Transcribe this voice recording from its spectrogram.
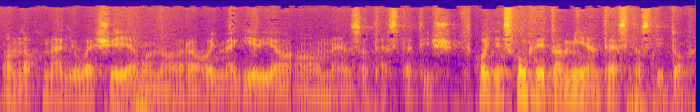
annak már jó esélye van arra, hogy megírja a mensa tesztet is. Hogy ez konkrétan milyen teszt, azt titok.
